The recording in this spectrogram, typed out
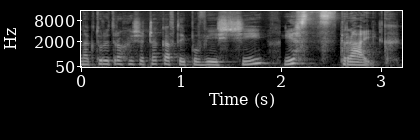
na który trochę się czeka w tej powieści, jest strajk.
